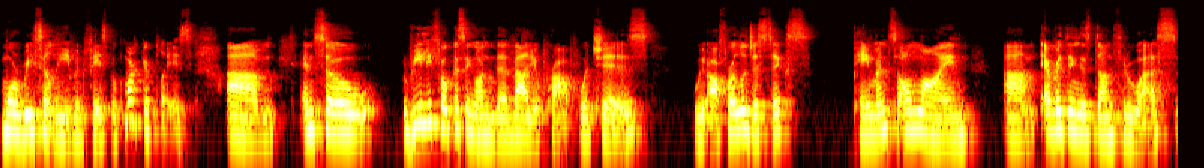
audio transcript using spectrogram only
more recently even Facebook Marketplace, um, and so really focusing on the value prop, which is we offer logistics, payments online, um, everything is done through us.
